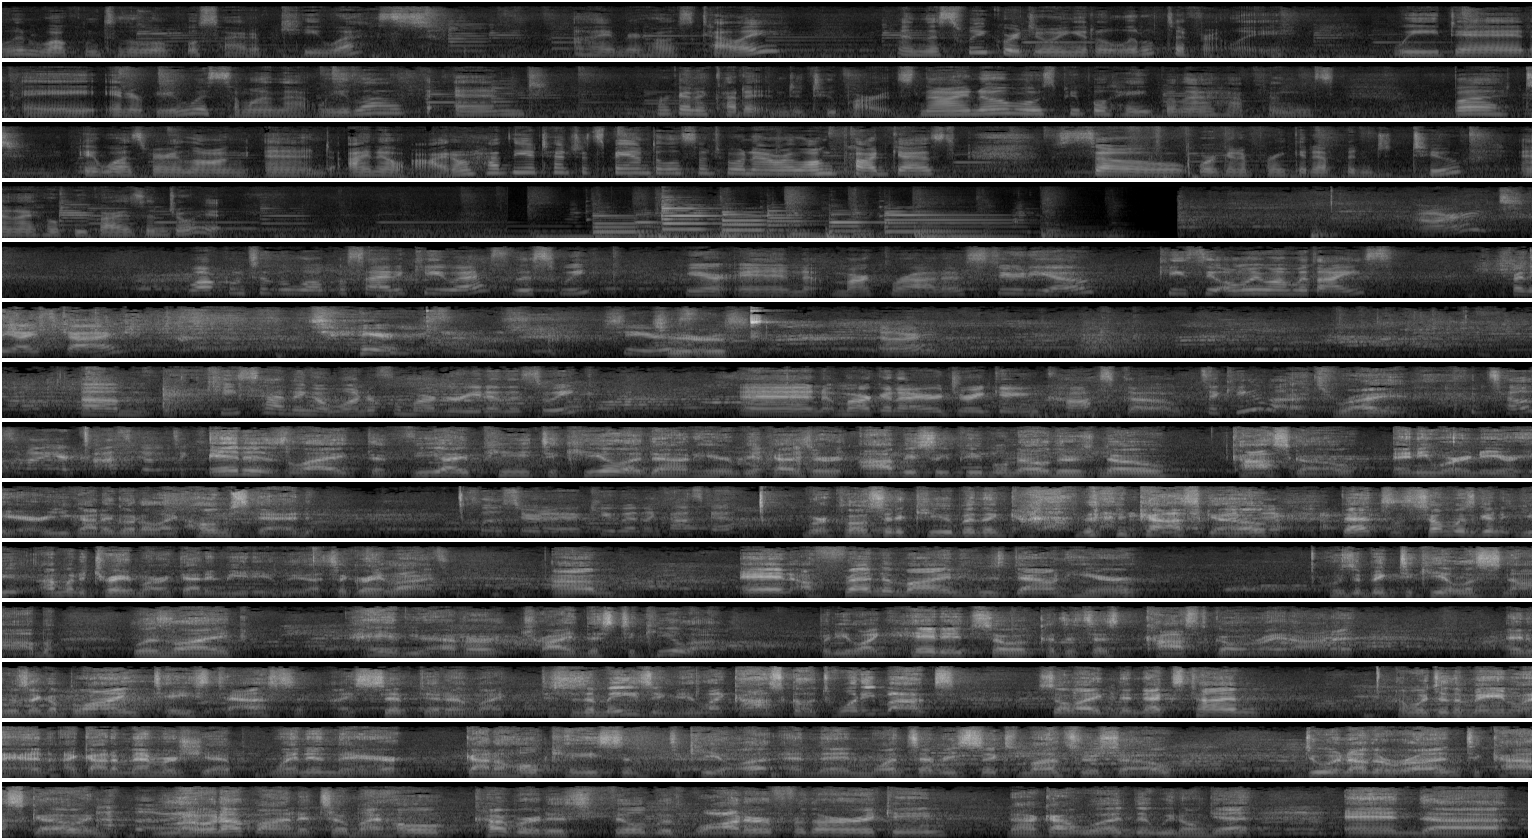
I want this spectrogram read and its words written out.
And welcome to the local side of Key West. I am your host, Kelly, and this week we're doing it a little differently. We did a interview with someone that we love, and we're going to cut it into two parts. Now, I know most people hate when that happens, but it was very long, and I know I don't have the attention span to listen to an hour long podcast, so we're going to break it up into two, and I hope you guys enjoy it. Welcome to the local side of Key West. This week we are in Mark Baratto's studio. Keith's the only one with ice for the ice guy. Cheers. Cheers. Cheers. All right. Um, Keith's having a wonderful margarita this week, and Mark and I are drinking Costco tequila. That's right. Tell us about your Costco tequila. It is like the VIP tequila down here because there obviously people know there's no Costco anywhere near here. You got to go to like Homestead. closer to Cuba than Costco. We're closer to Cuba than, than Costco. That's someone's gonna. You, I'm gonna trademark that immediately. That's a great line. Um, and a friend of mine who's down here, who's a big tequila snob, was like, "Hey, have you ever tried this tequila?" But he like hid it so because it says Costco right on it, and it was like a blind taste test. I sipped it. I'm like, "This is amazing." They're like, "Costco, twenty bucks." So like the next time I went to the mainland. I got a membership, went in there, got a whole case of tequila, and then once every six months or so, do another run to Costco and load up on it. So my whole cupboard is filled with water for the hurricane. Knock on wood that we don't get, and uh,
